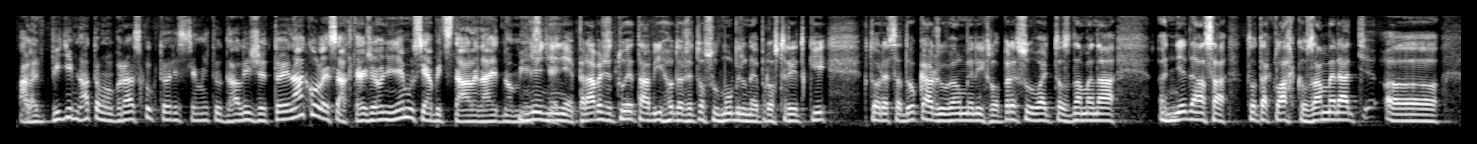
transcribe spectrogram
ale vidím na tom obrázku, ktorý ste mi tu dali, že to je na kolesách, takže oni nemusia byť stále na jednom mieste. Nie, nie, nie. Práve, že tu je tá výhoda, že to sú mobilné prostriedky, ktoré sa dokážu veľmi rýchlo presúvať. To znamená, nedá sa to tak ľahko zamerať. Uh,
